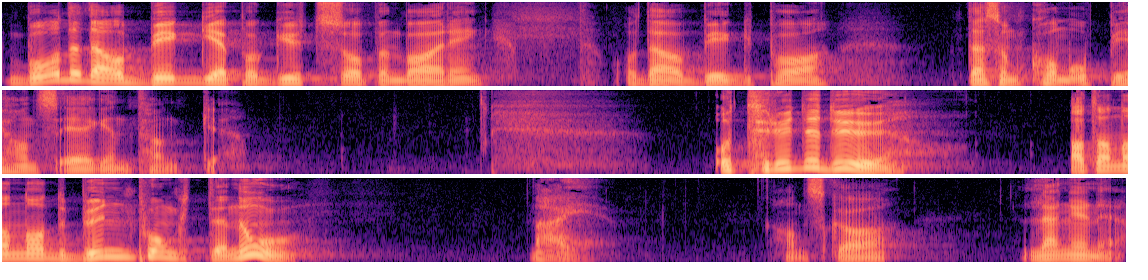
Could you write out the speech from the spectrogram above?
Både det å bygge på Guds åpenbaring og det å bygge på det som kom opp i hans egen tanke. Og trodde du at han har nådd bunnpunktet nå? Nei, han skal lenger ned.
